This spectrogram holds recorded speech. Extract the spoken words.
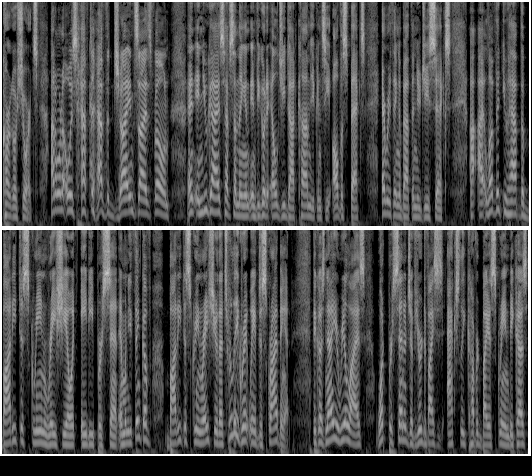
cargo shorts. I don't want to always have to have the giant size phone. And, and you guys have something, and if you go to LG.com, you can see all the specs, everything about the new G6. I, I love that you have the body to screen ratio at 80%. And when you think of body to screen ratio, that's really a great way of describing it because now you realize what percentage of your device is actually covered by a screen. Because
